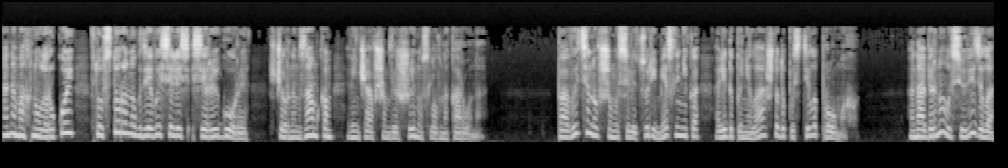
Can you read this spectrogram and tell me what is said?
Она махнула рукой в ту сторону, где высились серые горы с черным замком, венчавшим вершину, словно корона. По вытянувшемуся лицу ремесленника Алида поняла, что допустила промах. Она обернулась и увидела,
